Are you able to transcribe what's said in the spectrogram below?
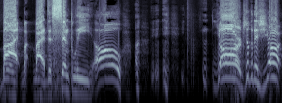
by by, by just simply oh uh, yards. Look at this yard.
